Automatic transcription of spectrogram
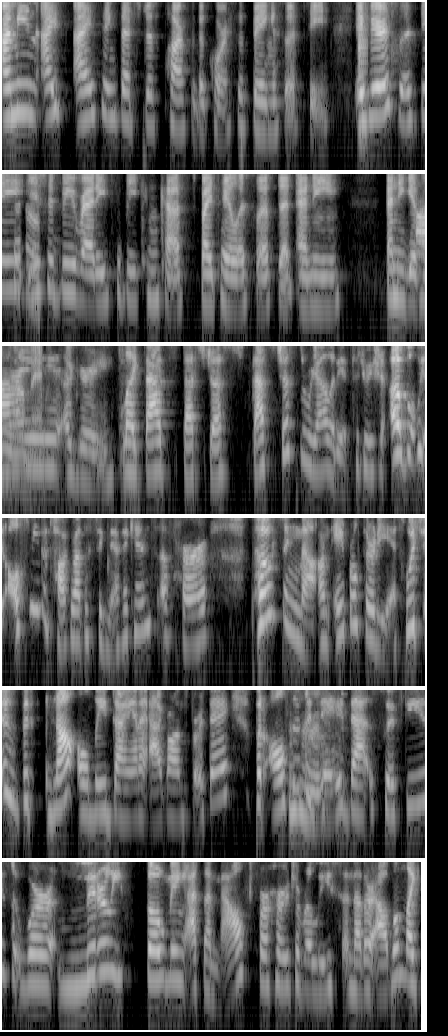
I mean, I I think that's just par for the course of being a Swifty. If you're a Swifty, you should be ready to be concussed by Taylor Swift at any any given I moment. I agree. Like that's that's just that's just the reality of the situation. Oh, but we also need to talk about the significance of her posting that on April 30th, which is the not only Dianna Agron's birthday, but also mm-hmm. the day that Swifties were literally foaming at the mouth for her to release another album. Like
